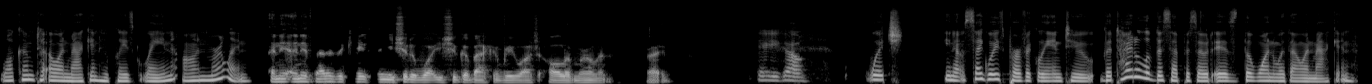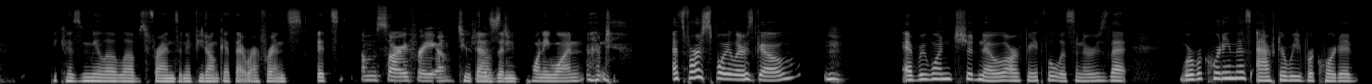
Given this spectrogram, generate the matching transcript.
welcome to Eoin Macken, who plays Gwaine on Merlin. And, and if that is the case, then you should have what you should go back and rewatch all of Merlin, right? There you go. which you know segues perfectly into the title of this episode is the one with Eoin Macken because Mila loves Friends, and if you don't get that reference, it's I'm sorry for you. Just- 2021. as far as spoilers go, everyone should know, our faithful listeners, that we're recording this after we've recorded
